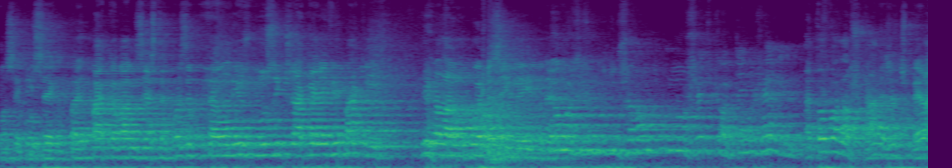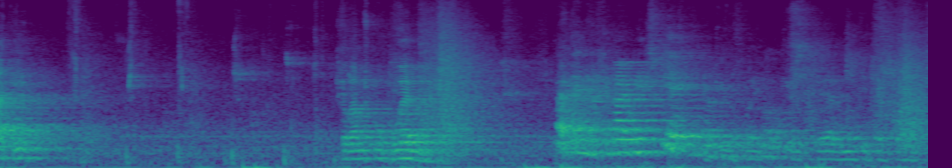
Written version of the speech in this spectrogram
Você consegue, para, para acabarmos esta coisa, porque ali os músicos já querem vir para aqui. Diga lá um poemazinho aí. Não, mas eu do salão não sei de qual, tenho já ali. Então vai lá buscar, a gente espera aqui. Acabamos com o poema. Ah, tenho que assinar o etiqueta. Foi, não, que era muito interessante.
